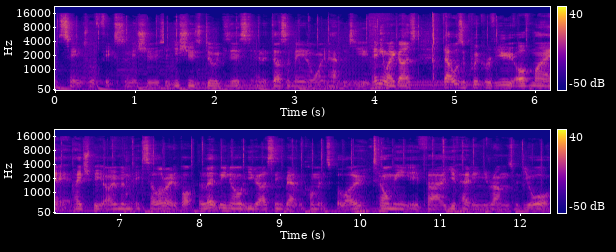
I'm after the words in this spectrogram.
it seemed to have fixed some issues. The issues do exist and it doesn't mean it won't happen to you. Anyway guys, that was a quick review of my HP Omen accelerator box. Let me know what you guys think about in the comments below. Tell me if uh, you've had any runs with your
